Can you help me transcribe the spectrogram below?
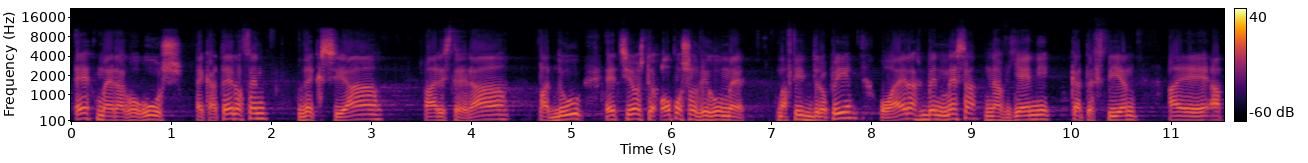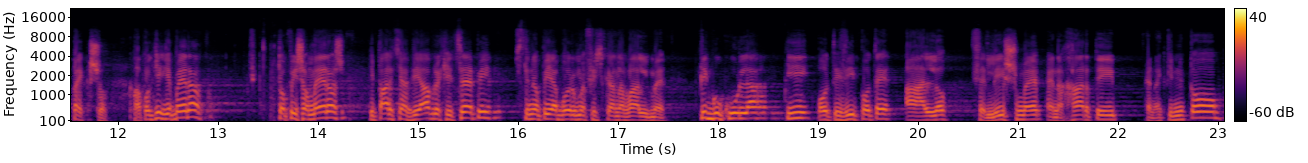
έχουμε ραγωγούς εκατέρωθεν, δεξιά, αριστερά, παντού, έτσι ώστε όπως οδηγούμε με αυτή την τροπή, ο αέρας μπαίνει μέσα να βγαίνει κατευθείαν ε, απ' έξω. Από εκεί και πέρα, το πίσω μέρος υπάρχει αδιάβροχη τσέπη, στην οποία μπορούμε φυσικά να βάλουμε την κουκούλα ή οτιδήποτε άλλο θελήσουμε, ένα χάρτη, ένα κινητό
